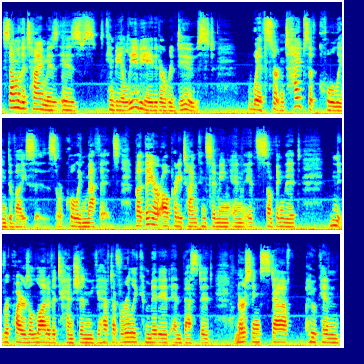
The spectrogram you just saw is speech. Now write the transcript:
Some of the time is is can be alleviated or reduced with certain types of cooling devices or cooling methods, but they are all pretty time consuming and it's something that requires a lot of attention. You have to have really committed and vested nursing staff who can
